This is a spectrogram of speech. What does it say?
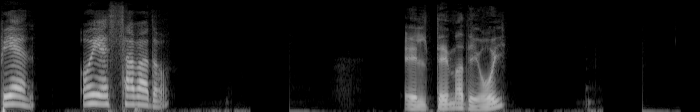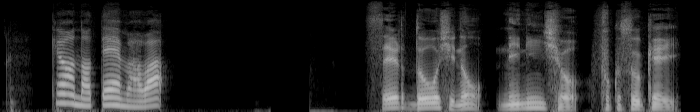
Bien Hoy es sábado El tema de hoy 今日のテーマは ser 動詞の二人称複数形。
